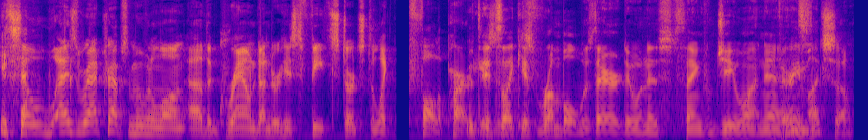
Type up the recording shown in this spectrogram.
So as Rat Trap's moving along, uh, the ground under his feet starts to like fall apart. It's, it's like if Rumble was there doing his thing from G1. Yeah, very much so.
